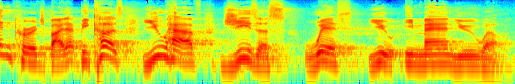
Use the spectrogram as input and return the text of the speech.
encouraged by that because you have Jesus with you, Emmanuel,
